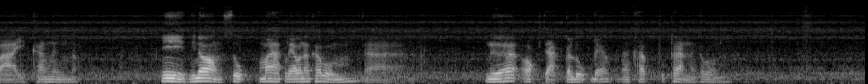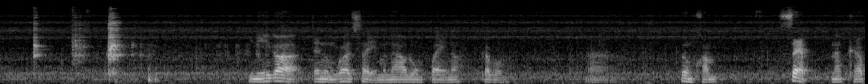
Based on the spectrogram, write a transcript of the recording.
ปลาอีกครั้งหนึ่งเนาะนี่พี่น้องสุกมากแล้วนะครับ ผมเนื้อออกจากกระดูกแล้วนะครับ ทุกท่านนะครับผม ทีนี้ก็แต่หนุ่มก็ใส่มะนาวลงไปเนาะครับผมเพิ่มความแซ่บนะครับ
